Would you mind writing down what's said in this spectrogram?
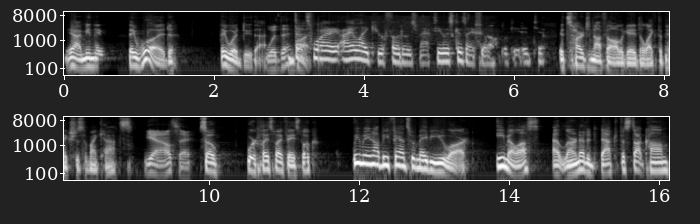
Yeah, I mean they they would they would do that. Would they? That's why I like your photos, Matthew, is because I feel obligated to. It's hard to not feel obligated to like the pictures of my cats. yeah, I'll say. So, Workplace by Facebook. We may not be fans, but maybe you are. Email us at learn at adaptavist.com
